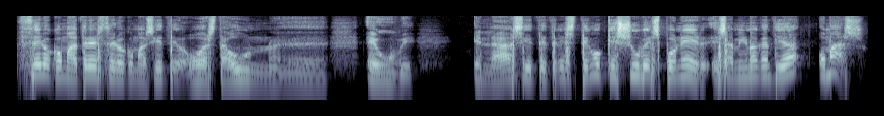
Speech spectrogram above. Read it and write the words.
0,3, 0,7 o hasta un eh, EV. En la A73 tengo que subexponer esa misma cantidad o más.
